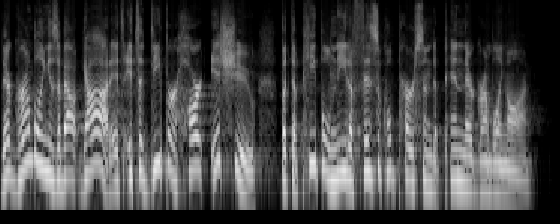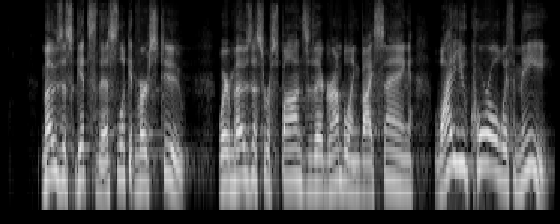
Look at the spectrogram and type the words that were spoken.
Their grumbling is about God. It's, it's a deeper heart issue, but the people need a physical person to pin their grumbling on. Moses gets this. Look at verse 2, where Moses responds to their grumbling by saying, Why do you quarrel with me?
